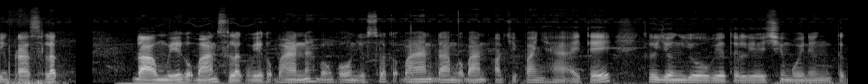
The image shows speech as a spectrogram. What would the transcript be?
យើងប្រើស្លឹក ដើមវាក៏បានស្លឹកវាក៏បានណាបងប្អូនយកស្លឹកក៏បានដើមក៏បានអត់ជាបញ្ហាអីទេគឺយើងយកវាទៅលាយជាមួយនឹងទឹក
